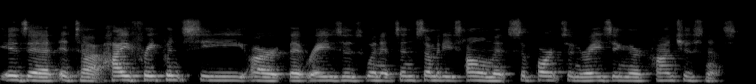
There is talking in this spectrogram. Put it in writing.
is it it's a high frequency art that raises when it's in somebody's home it supports in raising their consciousness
